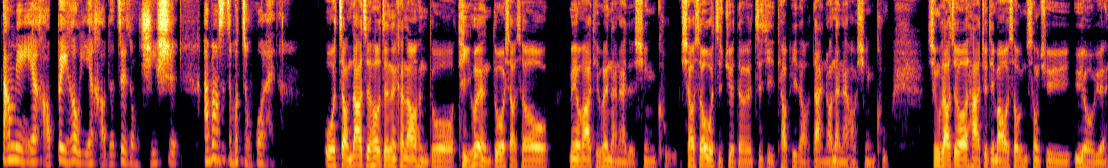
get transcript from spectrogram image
当面也好，背后也好的这种歧视，阿嬷是怎么走过来的？我长大之后，真的看到很多，体会很多小时候没有办法体会奶奶的辛苦。小时候我只觉得自己调皮捣蛋，然后奶奶好辛苦，辛苦到最后，她决定把我送送去育幼院。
